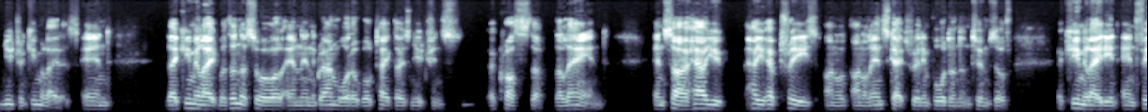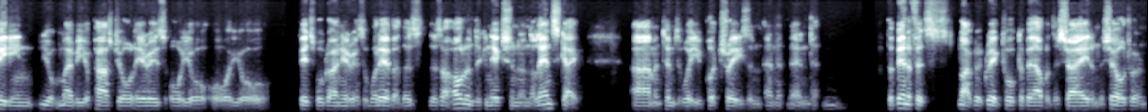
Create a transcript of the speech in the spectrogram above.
nutrient accumulators and they accumulate within the soil and then the groundwater will take those nutrients across the, the land. And so how you how you have trees on a, on a landscape is really important in terms of accumulating and feeding your maybe your pastoral areas or your or your vegetable grown areas or whatever. There's there's a whole interconnection in the landscape um, in terms of where you put trees and and and the benefits like what Greg talked about with the shade and the shelter and,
